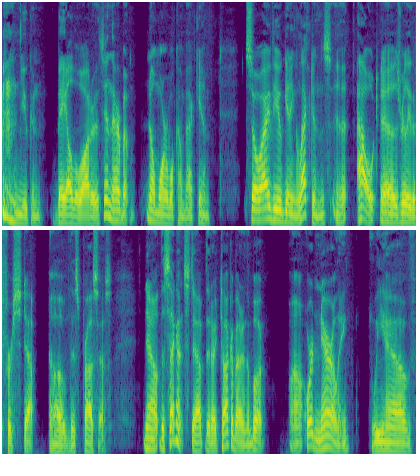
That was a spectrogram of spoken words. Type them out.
you can bail the water that's in there, but no more will come back in. So I view getting lectins uh, out as really the first step of this process. Now, the second step that I talk about in the book, uh, ordinarily, we have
